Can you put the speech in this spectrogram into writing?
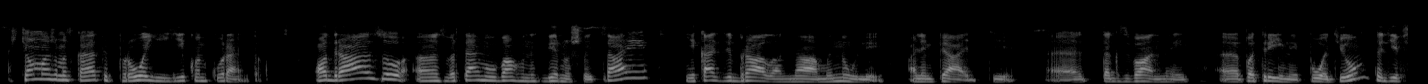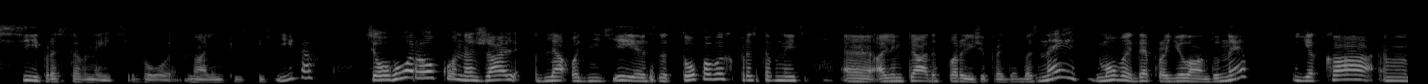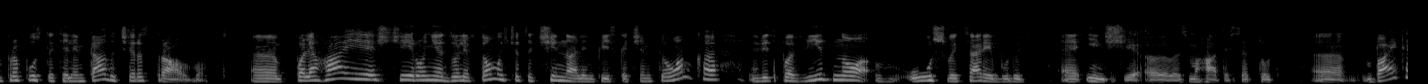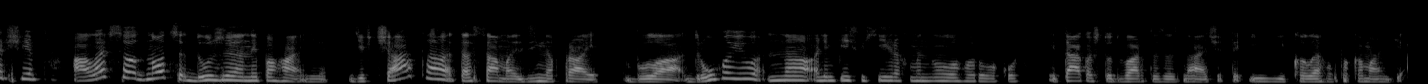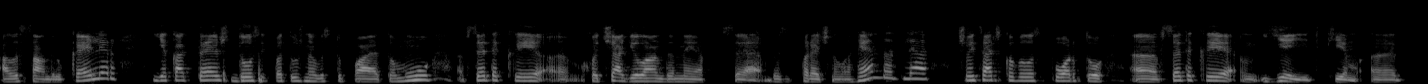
Що можемо сказати про її конкуренток? Одразу е, звертаємо увагу на збірну Швейцарії, яка зібрала на минулій Олімпіаді е, так званий е, потрійний подіум. Тоді всі представниці були на Олімпійських іграх. Цього року, на жаль, для однієї з топових представниць Олімпіада в Парижі пройде без неї. Мова йде про Єланду Неф, яка е, пропустить Олімпіаду через травму. Е, полягає ще іронія долі в тому, що це чинна олімпійська чемпіонка. Відповідно, у Швейцарії будуть е, інші змагатися тут байкерші, але все одно це дуже непогані дівчата. Та сама Зіна Фрай була другою на Олімпійських іграх минулого року, і також тут варто зазначити і її колегу по команді Алесандру Келлер, яка теж досить потужно виступає. Тому все-таки, е, хоча Йоланда Неф це безперечна легенда для швейцарського велоспорту, е, все-таки є їй ким е,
